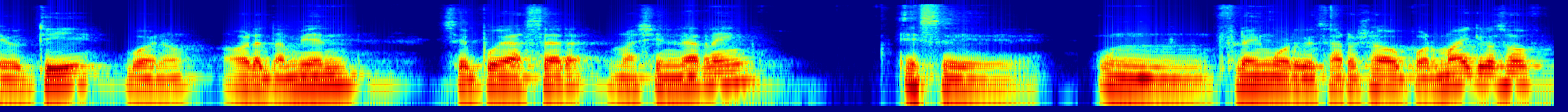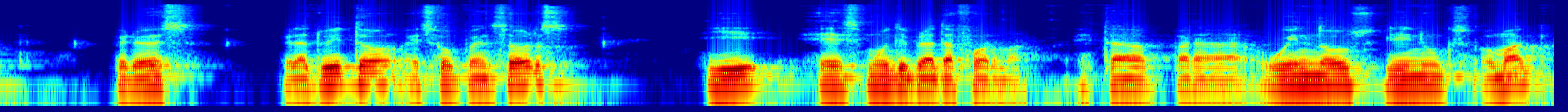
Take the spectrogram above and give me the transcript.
IoT. Bueno, ahora también se puede hacer Machine Learning. Es eh, un framework desarrollado por Microsoft, pero es gratuito, es open source y es multiplataforma. Está para Windows, Linux o Mac.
